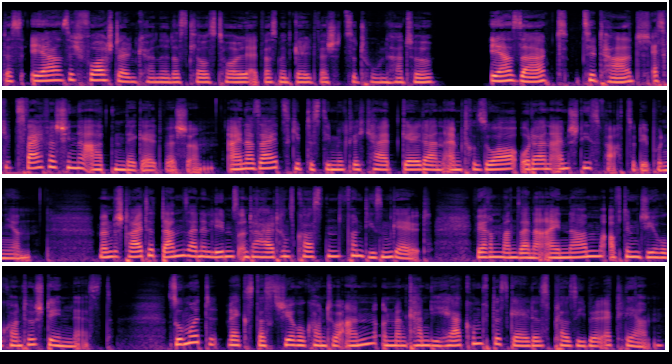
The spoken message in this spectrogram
dass er sich vorstellen könne, dass Klaus Toll etwas mit Geldwäsche zu tun hatte. Er sagt, Zitat, Es gibt zwei verschiedene Arten der Geldwäsche. Einerseits gibt es die Möglichkeit, Gelder in einem Tresor oder in einem Schließfach zu deponieren. Man bestreitet dann seine Lebensunterhaltungskosten von diesem Geld, während man seine Einnahmen auf dem Girokonto stehen lässt. Somit wächst das Girokonto an und man kann die Herkunft des Geldes plausibel erklären.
